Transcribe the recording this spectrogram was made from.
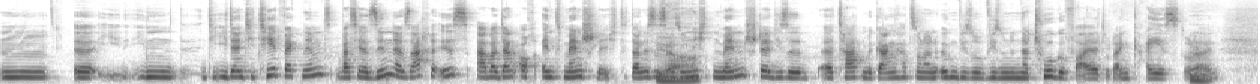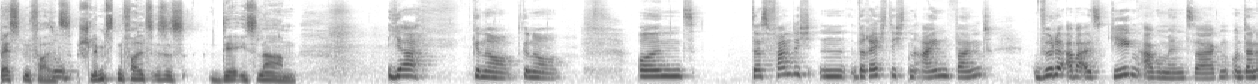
äh, ihn die Identität wegnimmt, was ja Sinn der Sache ist, aber dann auch entmenschlicht. Dann ist es ja. also nicht ein Mensch, der diese äh, Taten begangen hat, sondern irgendwie so wie so eine Naturgewalt oder ein Geist oder ein, Bestenfalls, so. schlimmstenfalls ist es der Islam. Ja, genau, genau. Und das fand ich einen berechtigten Einwand, würde aber als Gegenargument sagen, und dann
